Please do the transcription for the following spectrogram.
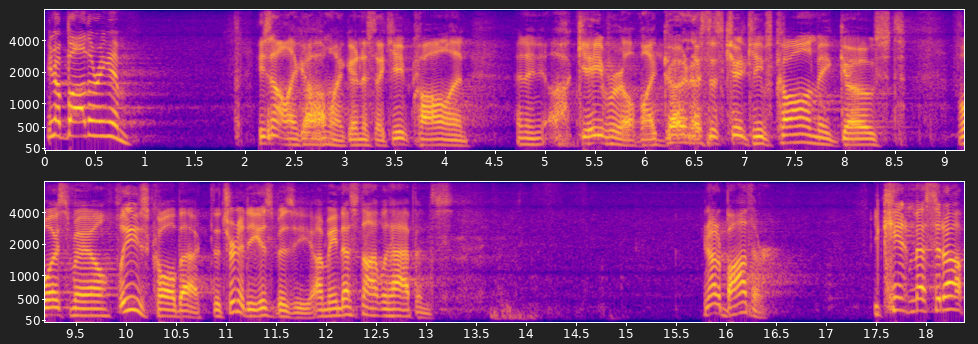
You're not bothering Him. He's not like, oh my goodness, they keep calling. And then, oh, Gabriel, my goodness, this kid keeps calling me, ghost. Voicemail, please call back. The Trinity is busy. I mean, that's not what happens. You're not a bother. You can't mess it up.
